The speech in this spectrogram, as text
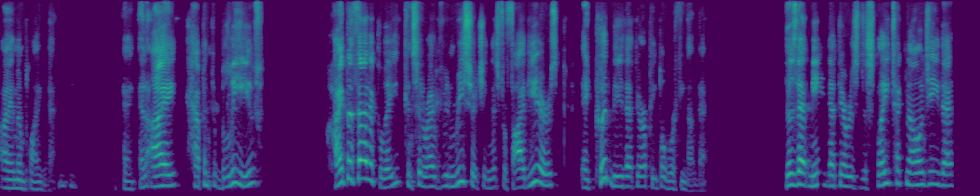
I am implying that. Okay, and I happen to believe, hypothetically, consider I've been researching this for five years, it could be that there are people working on that. Does that mean that there is display technology that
